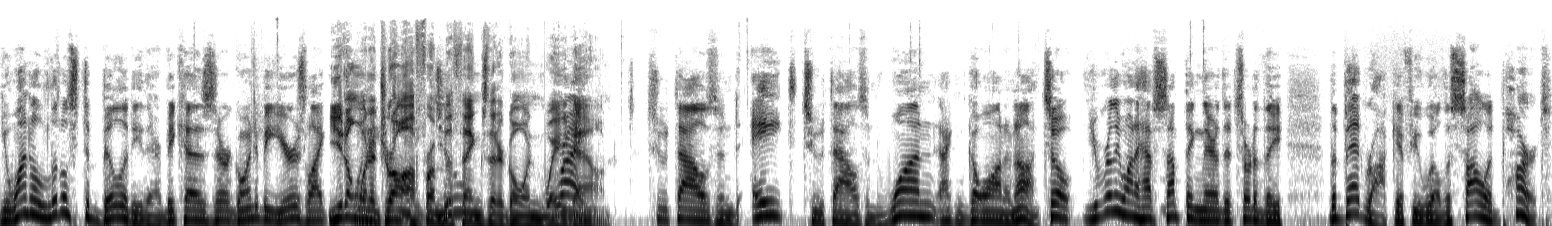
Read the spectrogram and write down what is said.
you want a little stability there because there are going to be years like You don't want to draw from the things that are going way Right. down. 2008, 2001, I can go on and on. So you really want to have something there that's sort of the, the bedrock, if you will, the solid part.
